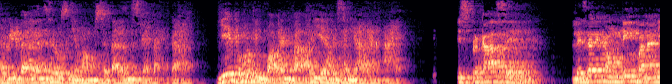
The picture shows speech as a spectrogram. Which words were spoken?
डेबिट बैलेंस है, उसी अमाउंट से बैलेंस कहलाएगा। ये बहुत इंपॉर्टेंट बात है, ये हमेशा याद रखना है। इस प्रकार से लेजर अकाउंटिंग बनाने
